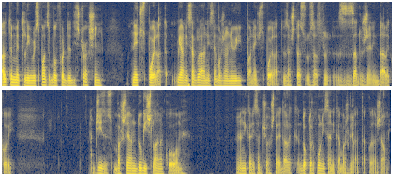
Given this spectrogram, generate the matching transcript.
ultimately responsible for the destruction. Neću spojlat, ja nisam gledao, nisam možda ni pa neću spojlat za šta su zaduženi Dalekovi. Jesus, baš jedan dugi članak o ovome. Ja nikad nisam čuo šta je dalek. Doktor Who nisam nikad baš gledao, tako da žao mi.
